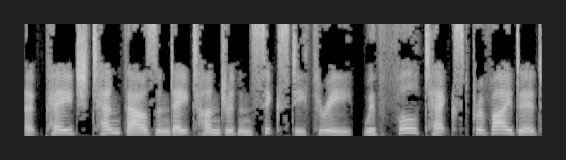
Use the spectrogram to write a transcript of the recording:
at page 10863, with full text provided,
